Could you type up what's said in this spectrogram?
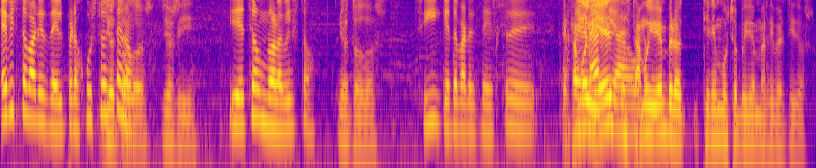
he visto varios de él, pero justo Yo este todos, yo sí. no. Y de hecho aún no lo he visto. Yo todos. Sí, ¿qué te parece este? Está ¿Hace muy bien, está muy bien, pero tiene muchos vídeos más divertidos.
